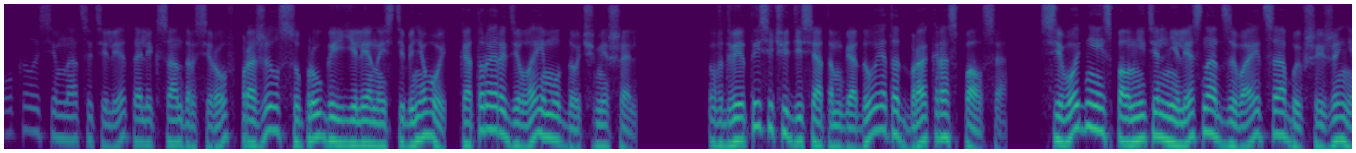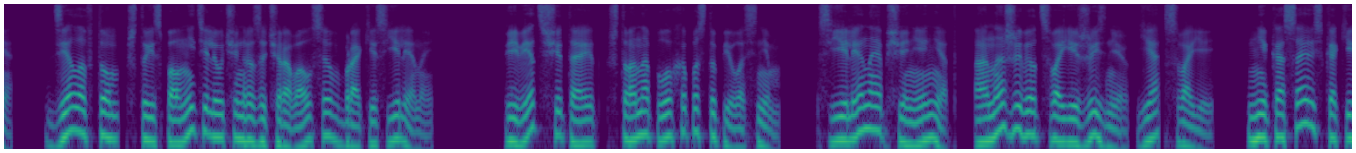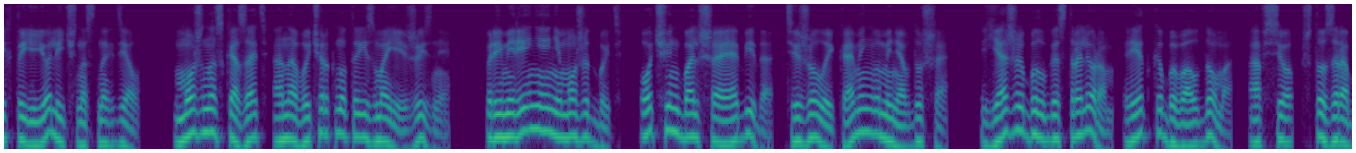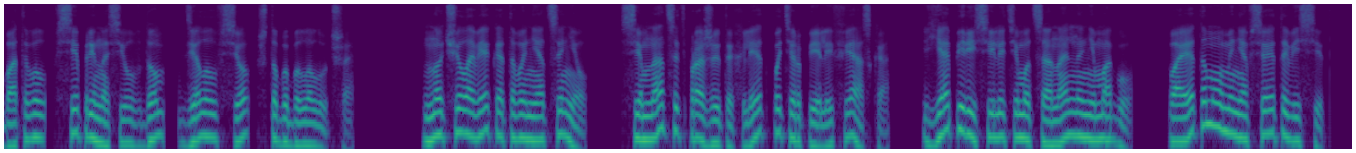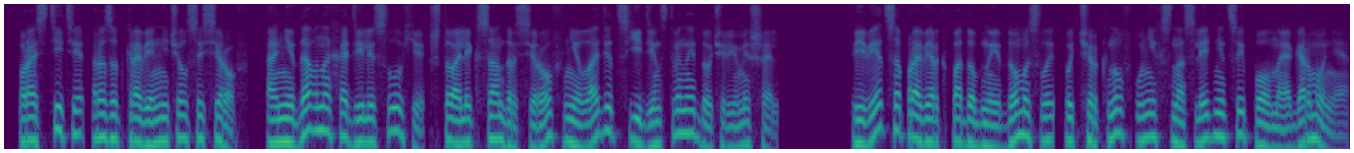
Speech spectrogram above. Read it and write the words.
Около 17 лет Александр Серов прожил с супругой Еленой Стебеневой, которая родила ему дочь Мишель. В 2010 году этот брак распался. Сегодня исполнитель нелестно отзывается о бывшей жене. Дело в том, что исполнитель очень разочаровался в браке с Еленой. Певец считает, что она плохо поступила с ним. С Еленой общения нет. Она живет своей жизнью, я – своей. Не касаюсь каких-то ее личностных дел. Можно сказать, она вычеркнута из моей жизни. Примирения не может быть. Очень большая обида, тяжелый камень у меня в душе. Я же был гастролером, редко бывал дома, а все, что зарабатывал, все приносил в дом, делал все, чтобы было лучше. Но человек этого не оценил. 17 прожитых лет потерпели фиаско. Я пересилить эмоционально не могу. Поэтому у меня все это висит. Простите, разоткровенничался Серов. А недавно ходили слухи, что Александр Серов не ладит с единственной дочерью Мишель. Певец опроверг подобные домыслы, подчеркнув, у них с наследницей полная гармония.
